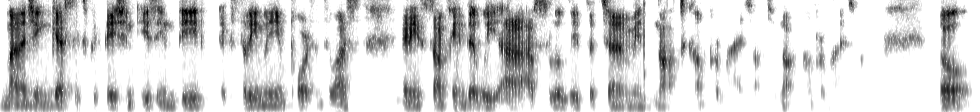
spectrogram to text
managing guest expectation is indeed extremely important to us, and it's something that we are absolutely determined not to compromise on, to not compromise on. So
